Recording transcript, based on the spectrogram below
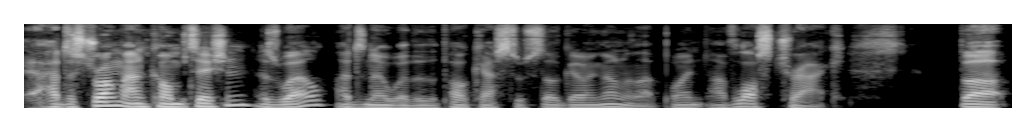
Had a strongman competition as well. I don't know whether the podcast was still going on at that point. I've lost track. But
